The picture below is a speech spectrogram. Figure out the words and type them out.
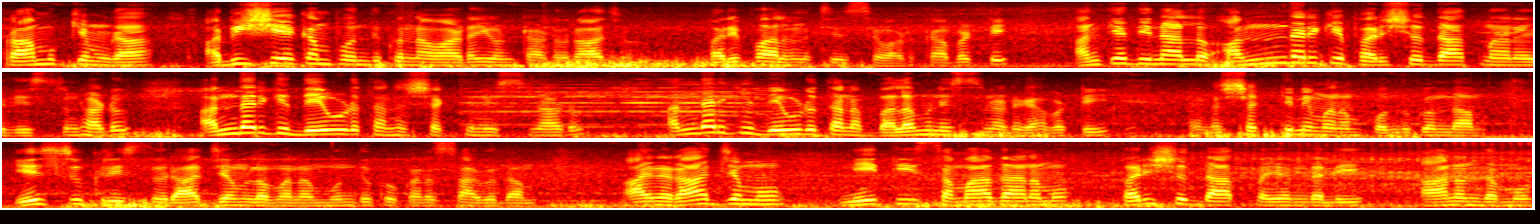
ప్రాముఖ్యంగా అభిషేకం పొందుకున్న వాడై ఉంటాడు రాజు పరిపాలన చేసేవాడు. కాబట్టి అంత్య దినాల్లో అందరికీ పరిశుద్ధాత్మ అనేది ఇస్తున్నాడు. అందరికీ దేవుడు తన శక్తిని ఇస్తున్నాడు. అందరికీ దేవుడు తన బలమునిస్తున్నాడు కాబట్టి ఆయన శక్తిని మనం పొందుకుందాం. యేసుక్రీస్తు రాజ్యంలో మనం ముందుకు కొనసాగుదాం. ఆయన రాజ్యము నీతి సమాధానము పరిశుద్ధాత్మ ఎందలి ఆనందము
